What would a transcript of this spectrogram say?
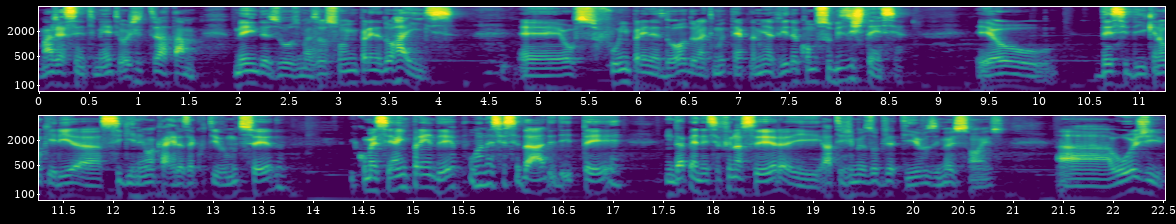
mais recentemente, hoje já está meio em desuso, mas eu sou um empreendedor raiz. É, eu fui empreendedor durante muito tempo da minha vida como subsistência. Eu decidi que não queria seguir nenhuma carreira executiva muito cedo e comecei a empreender por necessidade de ter independência financeira e atingir meus objetivos e meus sonhos. Ah, hoje,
